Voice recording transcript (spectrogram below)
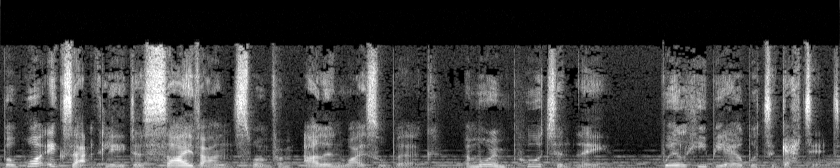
But what exactly does Cy Vance want from Alan Weisselberg? And more importantly, will he be able to get it?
